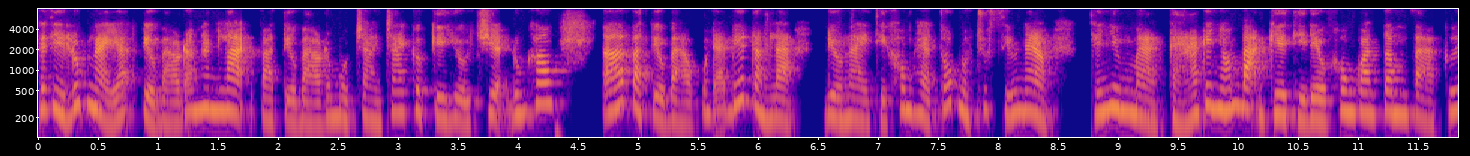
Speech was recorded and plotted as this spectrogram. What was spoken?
thế thì lúc này á, tiểu bảo đang ngăn lại và tiểu bảo là một chàng trai cực kỳ hiểu chuyện, đúng không? À và tiểu bảo cũng đã biết rằng là điều này thì không hề tốt một chút xíu nào. Thế nhưng mà cả cái nhóm bạn kia thì đều không quan tâm và cứ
